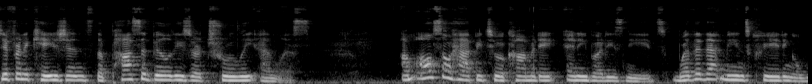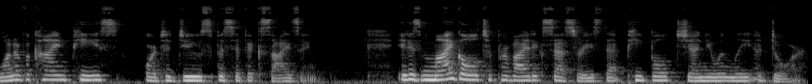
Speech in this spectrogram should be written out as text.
different occasions, the possibilities are truly endless. I'm also happy to accommodate anybody's needs, whether that means creating a one of a kind piece or to do specific sizing. It is my goal to provide accessories that people genuinely adore.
